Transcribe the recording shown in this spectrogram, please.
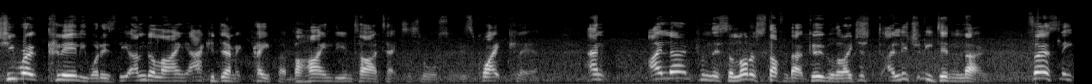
she wrote clearly what is the underlying academic paper behind the entire Texas lawsuit. It's quite clear. And I learned from this a lot of stuff about Google that I just, I literally didn't know. Firstly,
